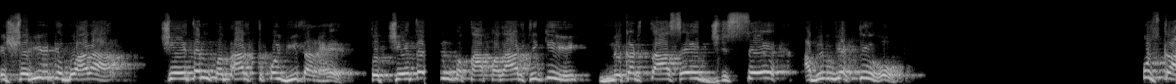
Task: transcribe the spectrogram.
इस शरीर के द्वारा चेतन पदार्थ कोई भीतर है तो चेतन पदार्थ की निकटता से जिससे अभिव्यक्ति हो, उसका,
